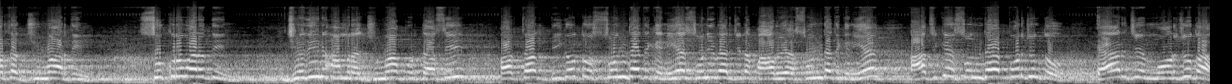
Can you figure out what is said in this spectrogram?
অর্থাৎ জুমার দিন শুক্রবারের দিন। যেদিন আমরা জুমা পড়তে আসি, অর্থাৎ বিগত সন্ধ্যা থেকে নিয়ে শনিবার যেটা পার হয়ে সন্ধ্যা থেকে নিয়ে আজকে সন্ধ্যা পর্যন্ত এর যে মর্যাদা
